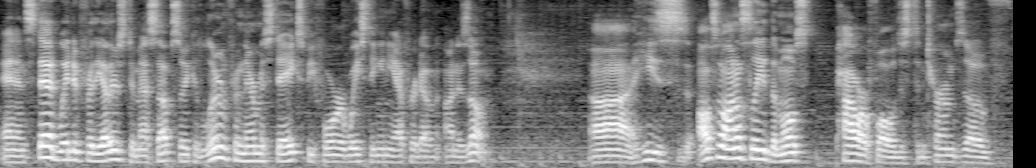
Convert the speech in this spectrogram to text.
and instead waited for the others to mess up so he could learn from their mistakes before wasting any effort on, his own. Uh, he's also honestly the most powerful, just in terms of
